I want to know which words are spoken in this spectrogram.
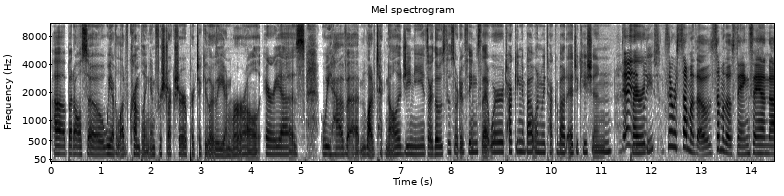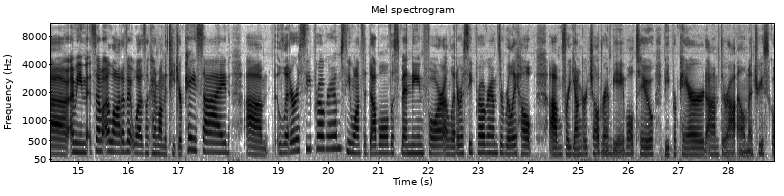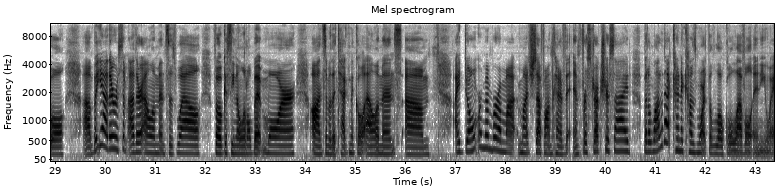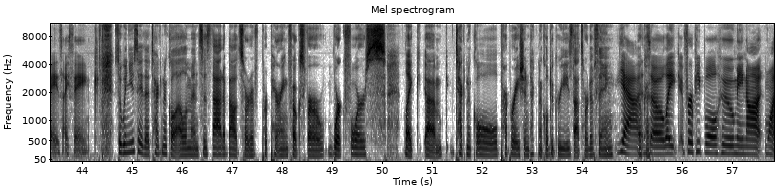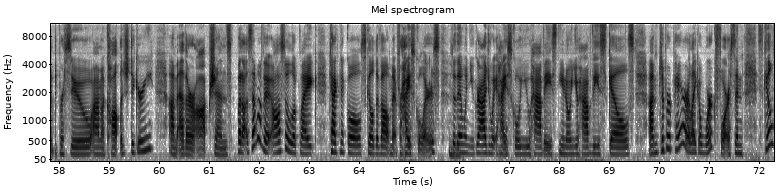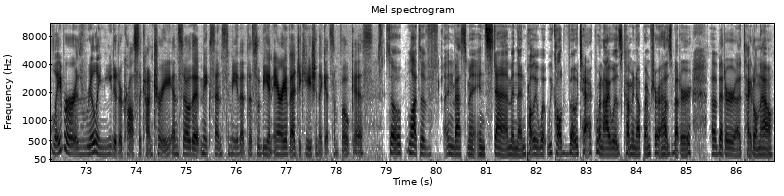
uh, but also we have a lot of crumbling infrastructure, particularly in rural areas. We have um, a lot of technology needs. Are those the sort of things that we're talking about when we talk about education priorities? There were some of those, some of those things, and uh, I mean, some a lot of it was kind of on the teacher pay side. Um, literacy programs. He wants to double the spending for a literacy program to really help um, for younger children be able to be prepared um, throughout elementary school. Uh, but yeah, there were some other elements as well, focusing a little bit more on some of the technical elements. Um, I don't remember mu- much stuff on kind of the infrastructure side, but a lot of that kind of comes more at the local level, anyways, I think. So when you say the technical elements, is that about sort of preparing folks for workforce, like um, technical preparation, technical degrees, that sort of thing? Yeah. Okay. And so, like, for people who may not want to pursue um, a college degree, um, other options, but uh, some of it also look like technical skill development for high schoolers. Mm-hmm. So then when you graduate high school, you have a, you know, you have these skills um, to prepare like a workforce and skilled labor is really needed across the country. And so that makes sense to me that this would be an area of education that gets some focus. So lots of investment in STEM, and then probably what we called VOTEC when I was coming up. I'm sure it has a better, a better uh, title now.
